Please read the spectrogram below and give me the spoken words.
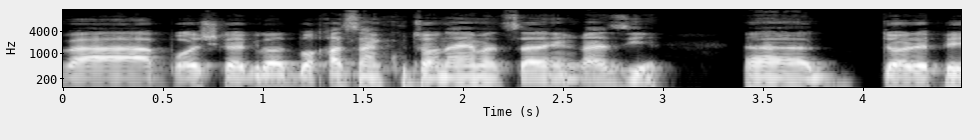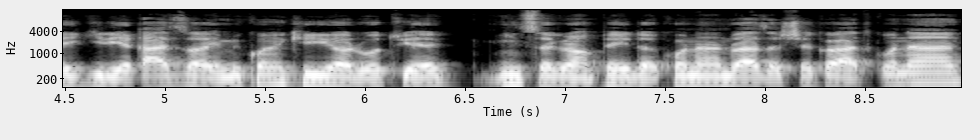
و باشگاه گلادباخ اصلا کوتاه نیامد سر این قضیه. داره پیگیری قضایی می‌کنه که یارو توی اینستاگرام پیدا کنن و ازش شکایت کنن.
